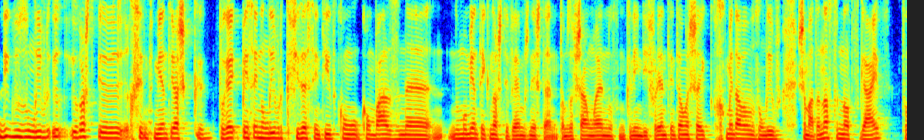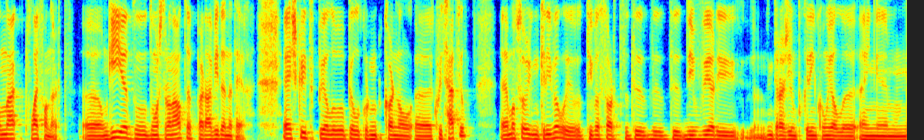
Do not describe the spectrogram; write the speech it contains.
digo-vos um livro, eu, eu gosto uh, recentemente, eu acho que peguei, pensei num livro que fizesse sentido com, com base na, no momento em que nós estivemos neste ano. Estamos a fechar um ano um bocadinho diferente, então achei que recomendávamos um livro chamado Astronaut's Guide to Life on Earth, um guia de um astronauta para a vida na Terra. É escrito pelo, pelo Colonel uh, Chris Hadfield, é uma pessoa incrível. Eu tive a sorte de, de, de, o ver e interagir um bocadinho com ele em, hum,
